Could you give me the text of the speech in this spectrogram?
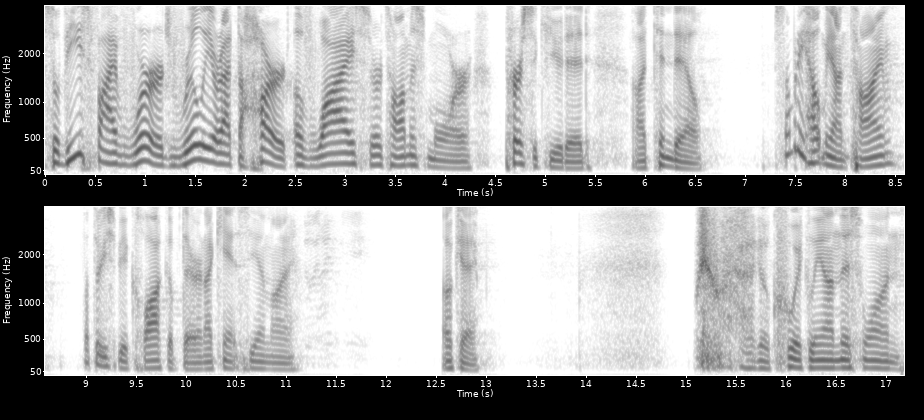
So these five words really are at the heart of why Sir Thomas More persecuted uh, Tyndale. Somebody help me on time. I thought there used to be a clock up there and I can't see on my. Okay. Whew, I gotta go quickly on this one.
